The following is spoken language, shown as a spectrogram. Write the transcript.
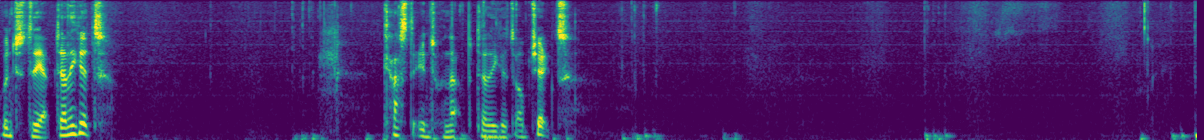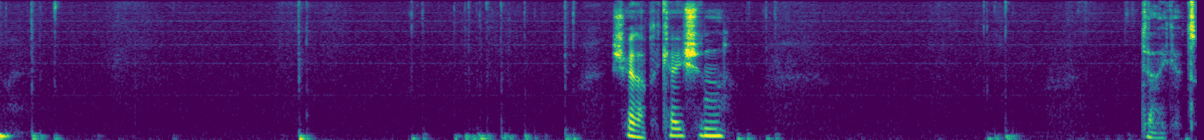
Point to the app delegate. Cast it into an app delegate object. Shared application. Delegate.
